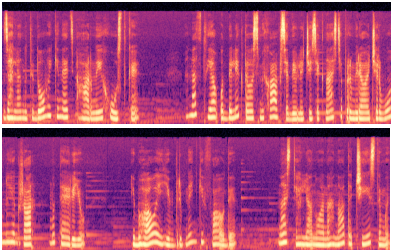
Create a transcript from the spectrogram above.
заглянути довгий кінець гарної хустки. Гнат стояв оддалік та усміхався, дивлячись, як Настя приміряла червону, як жар, матерію, і бгала її в дрібненькі фауди. Настя глянула на гната чистими,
